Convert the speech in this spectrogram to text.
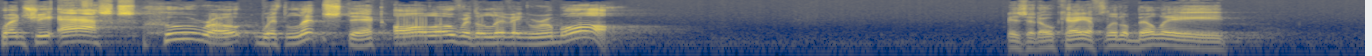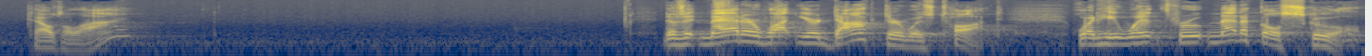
when she asks who wrote with lipstick all over the living room wall? Is it okay if little Billy tells a lie? Does it matter what your doctor was taught when he went through medical school?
